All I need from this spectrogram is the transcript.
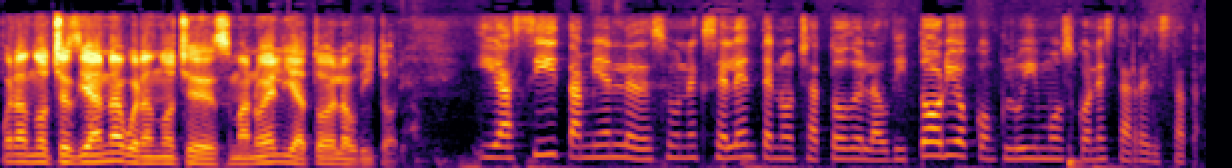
Buenas noches, Diana. Buenas noches, Manuel, y a todo el auditorio. Y así también le deseo una excelente noche a todo el auditorio. Concluimos con esta red estatal.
